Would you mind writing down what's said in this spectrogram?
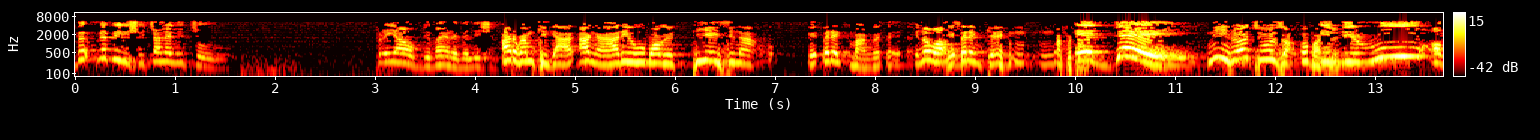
But maybe you should channel it to prayer of divine revelation. Arịkwa m ka ị ga-aṅagharị ụgbọ gị tinye isi na ekpere ma You know what? ekpere nke nwapụta. A day N'ihi otu ụzọ in ụbọchị the room of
